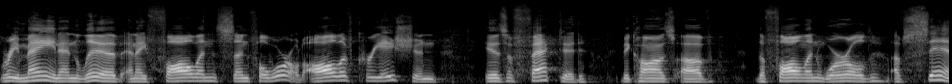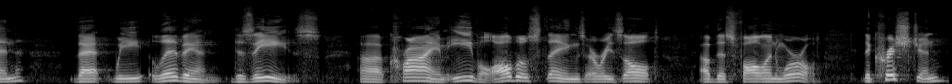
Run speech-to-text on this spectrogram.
remain and live in a fallen, sinful world. All of creation is affected because of the fallen world of sin that we live in disease, uh, crime, evil, all those things are a result of this fallen world. The Christian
